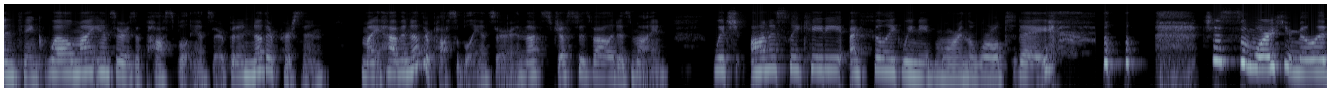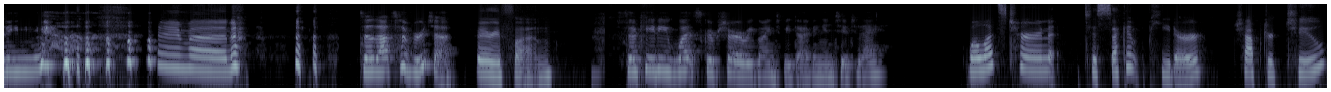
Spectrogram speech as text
and think, well, my answer is a possible answer, but another person might have another possible answer, and that's just as valid as mine. Which, honestly, Katie, I feel like we need more in the world today. just some more humility. Amen. so, that's Havruta. Very fun. So, Katie, what scripture are we going to be diving into today? Well, let's turn to Second Peter chapter 2,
